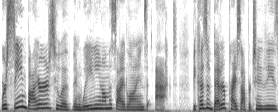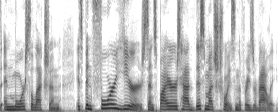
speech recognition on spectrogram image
We're seeing buyers who have been waiting on the sidelines act because of better price opportunities and more selection. It's been four years since buyers had this much choice in the Fraser Valley.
